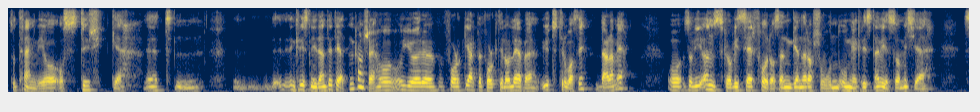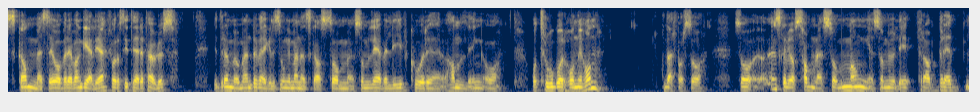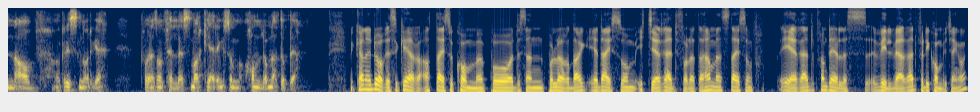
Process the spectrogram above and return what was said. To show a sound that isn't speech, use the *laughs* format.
så, trenger vi å, å styrke et, den kristne identiteten, kanskje. Og, og folk, hjelpe folk til å leve ut troa si der de er. Og, så vi ønsker og vi ser for oss en generasjon unge kristne vi som ikke skamme seg over evangeliet, for å sitere Paulus. Vi drømmer om en bevegelse unge mennesker som, som lever liv hvor handling og, og, tro går hånd i hånd. Derfor så, så, ønsker vi å samle så mange som mulig fra bredden av, av Kristen-Norge for en sånn felles markering som handler om nettopp det. Men Kan jeg da risikere at de som kommer på, på lørdag, er de som ikke er redd for dette, her, mens de som er redd, fremdeles vil være redd, for de kommer ikke engang?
